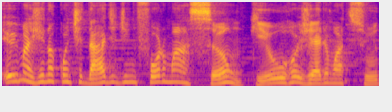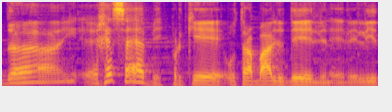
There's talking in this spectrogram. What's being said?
Eu imagino a quantidade de informação que o Rogério Matsuda eh, recebe, porque o trabalho dele, ele lida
